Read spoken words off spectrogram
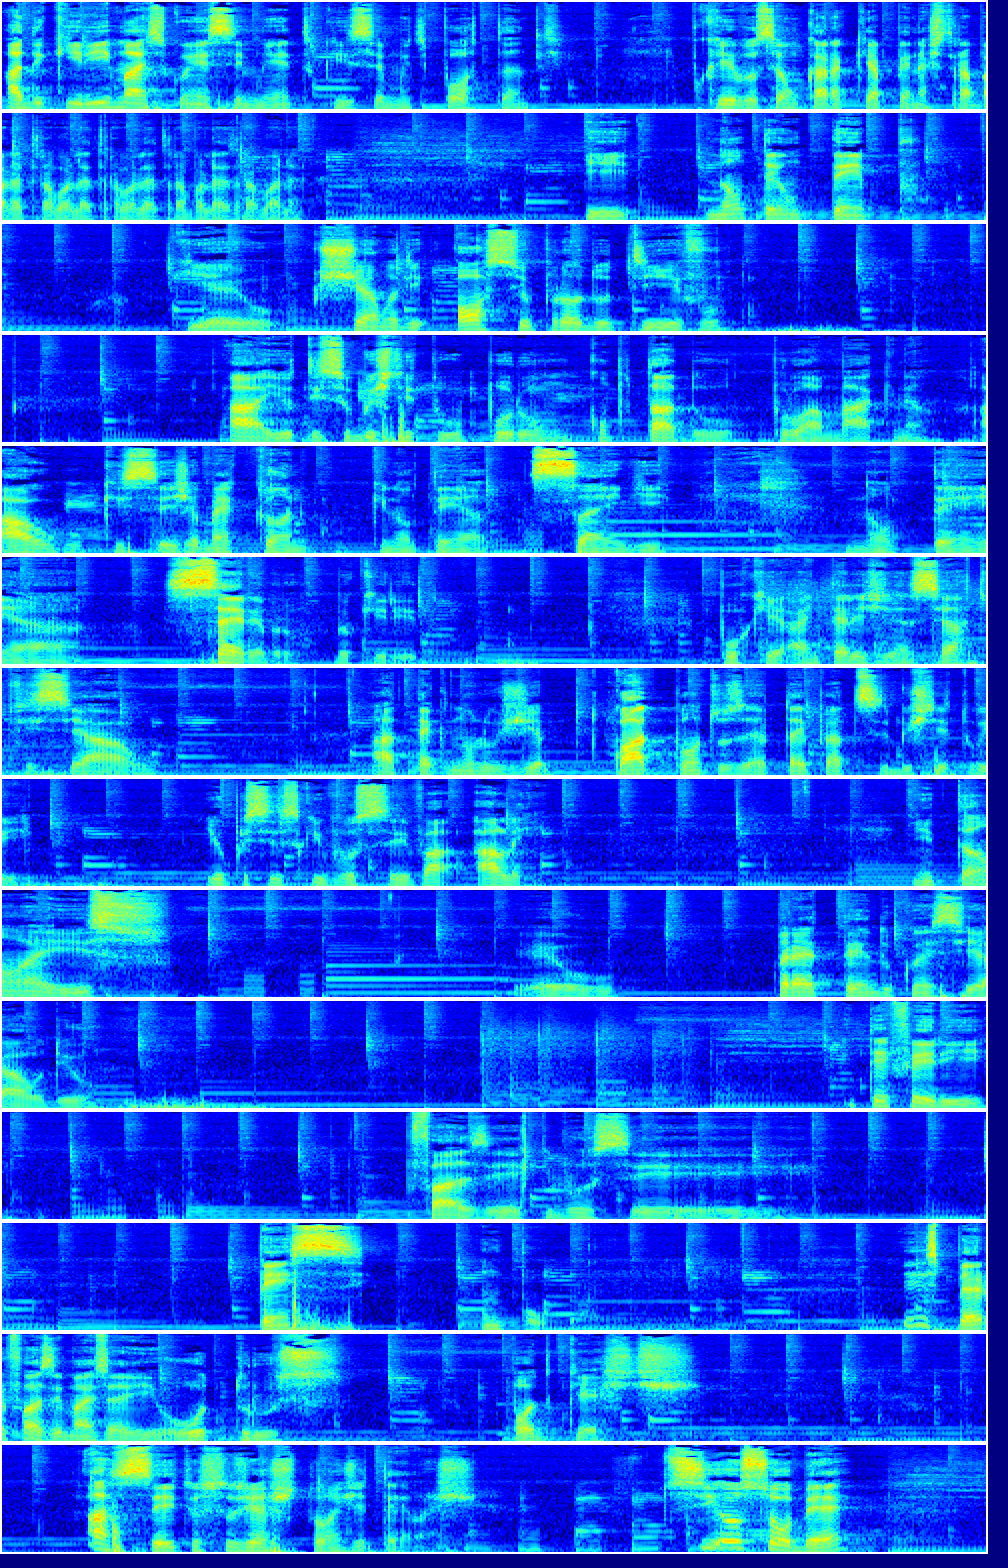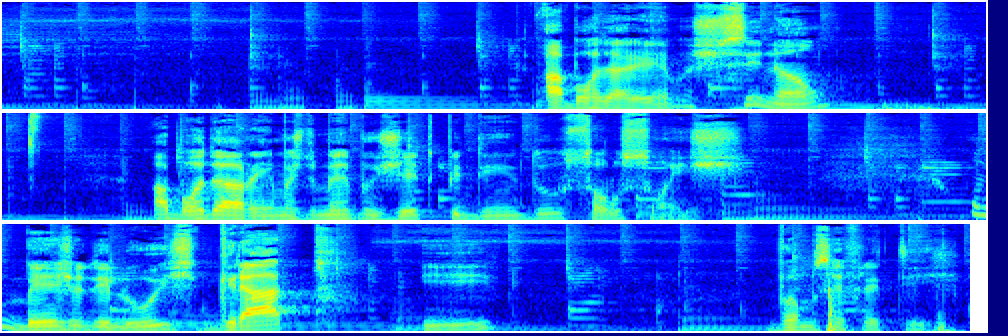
adquirir mais conhecimento, que isso é muito importante, porque você é um cara que apenas trabalha, trabalha, trabalha, trabalha, trabalha e não tem um tempo que eu chamo de ócio produtivo. Aí ah, eu te substituo por um computador, por uma máquina, algo que seja mecânico, que não tenha sangue, não tenha cérebro, meu querido. Porque a inteligência artificial, a tecnologia 4.0 está aí para te substituir. E eu preciso que você vá além. Então é isso. Eu pretendo com esse áudio interferir, fazer que você pense um pouco. E espero fazer mais aí outros podcasts. Aceito sugestões de temas. Se eu souber, abordaremos, se não, abordaremos do mesmo jeito pedindo soluções. Um beijo de luz, grato e vamos refletir.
